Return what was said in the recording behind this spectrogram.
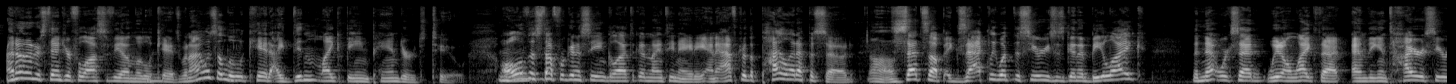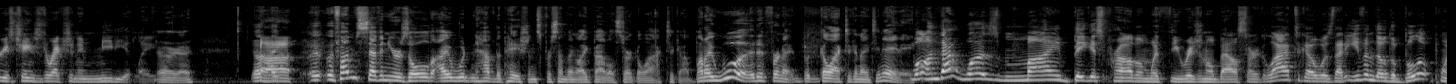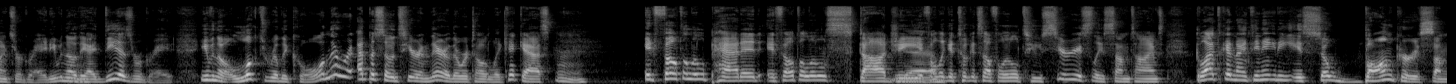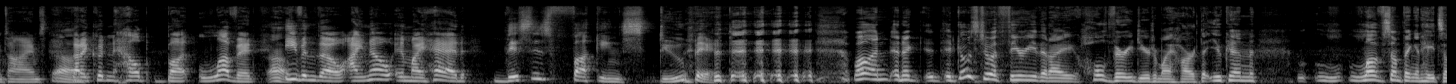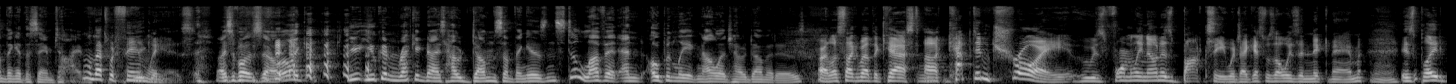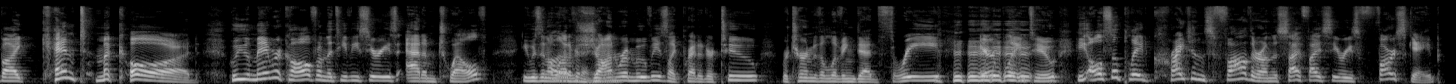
I don't understand your philosophy on little kids. When I was a little kid, I didn't like being pandered to. All of mm-hmm. the stuff we're going to see in Galactica in 1980, and after the pilot episode uh-huh. sets up exactly what the series is going to be like, the network said, We don't like that. And the entire series changed direction immediately. Okay. Uh, if I'm seven years old, I wouldn't have the patience for something like Battlestar Galactica, but I would for Galactica 1980. Well, and that was my biggest problem with the original Battlestar Galactica was that even though the bullet points were great, even though the ideas were great, even though it looked really cool, and there were episodes here and there that were totally kick-ass, it felt a little padded. It felt a little stodgy. It felt like it took itself a little too seriously sometimes. Galactica 1980 is so bonkers sometimes ah. that I couldn't help but love it, ah. even though I know in my head this is fucking stupid. Well, and, and it, it goes to a theory that I hold very dear to my heart that you can love something and hate something at the same time. well, that's what family is. I suppose so. like you, you can recognize how dumb something is and still love it and openly acknowledge how dumb it is. All right, let's talk about the cast. Uh, Captain Troy, who is formerly known as Boxy, which I guess was always a nickname, is played by Kent McCord, who you may recall from the TV series Adam 12. He was in a lot of okay, yeah. genre movies like Predator 2, Return of the Living Dead 3, Airplane 2. He also played Crichton's father on the sci fi series Farscape,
